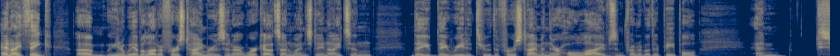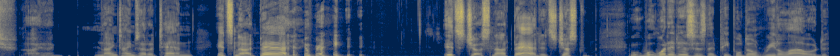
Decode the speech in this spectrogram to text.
And I think, um, you know, we have a lot of first timers in our workouts on Wednesday nights, and they, they read it through the first time in their whole lives in front of other people. And I, nine times out of 10, it's not bad. right. It's just not bad. It's just w- what it is is that people don't read aloud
